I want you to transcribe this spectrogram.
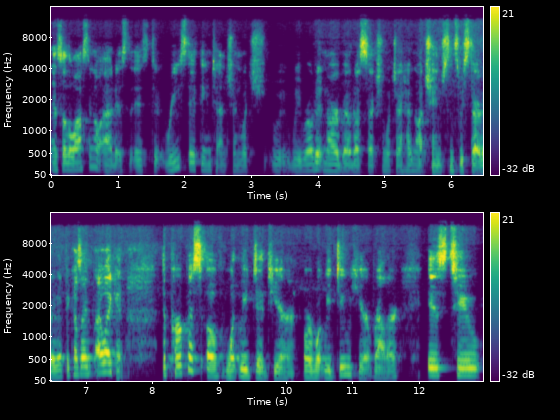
and so the last thing i'll add is is to restate the intention which we, we wrote it in our about us section which i have not changed since we started it because i, I like it the purpose of what we did here or what we do here rather is to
